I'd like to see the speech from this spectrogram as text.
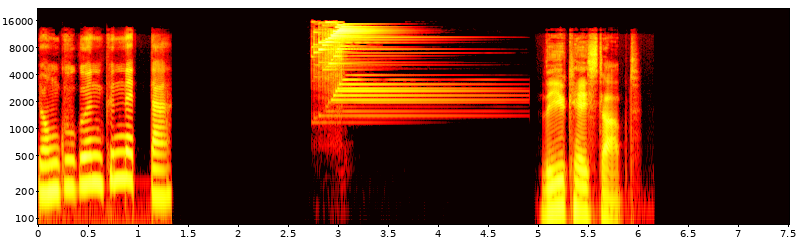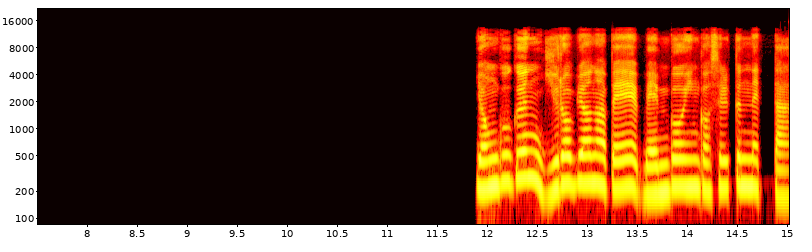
영국은 끝냈다. The UK stopped. 영국은 유럽연합의 멤버인 것을 끝냈다.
